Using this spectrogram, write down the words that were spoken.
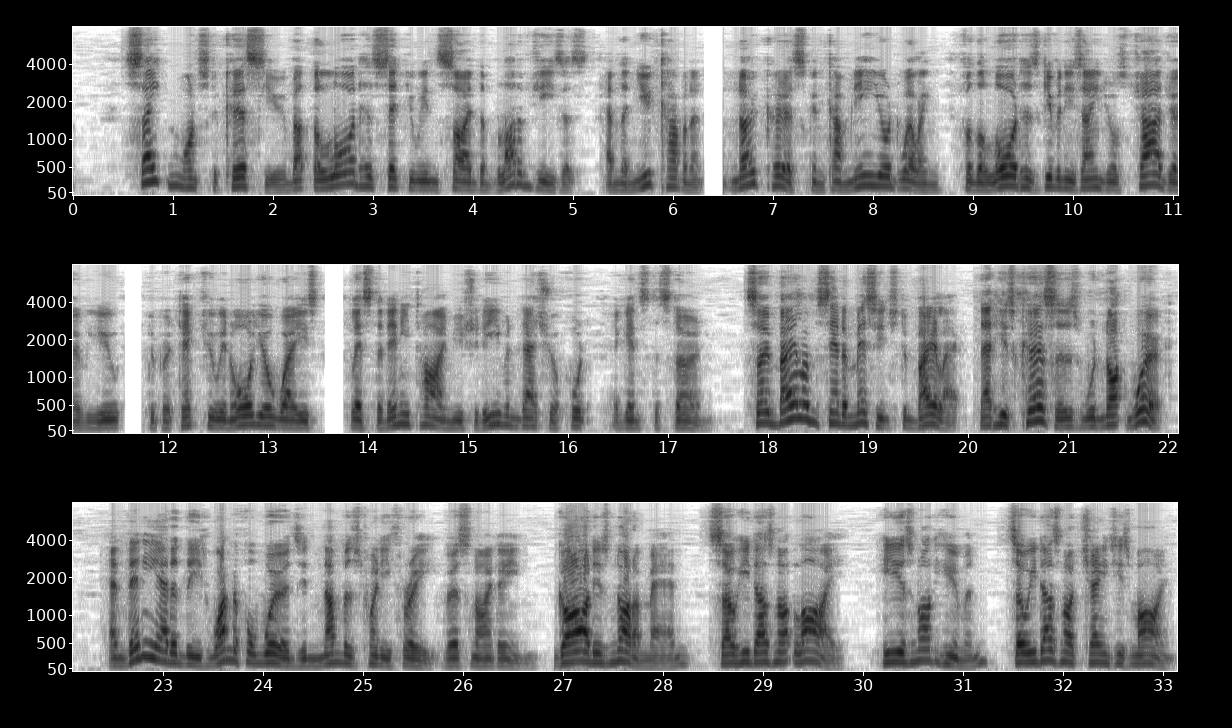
Satan wants to curse you, but the Lord has set you inside the blood of Jesus and the new covenant. No curse can come near your dwelling, for the Lord has given his angels charge over you to protect you in all your ways, lest at any time you should even dash your foot against a stone. So Balaam sent a message to Balak that his curses would not work, and then he added these wonderful words in Numbers 23, verse 19. God is not a man, so he does not lie. He is not human, so he does not change his mind.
